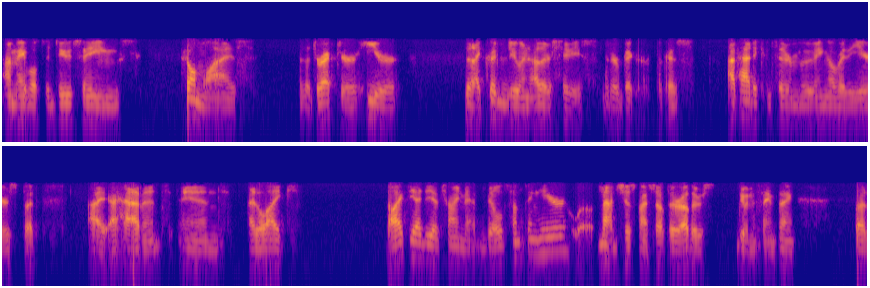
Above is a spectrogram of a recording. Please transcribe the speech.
I'm able to do things film wise as a director here that I couldn't do in other cities that are bigger because I've had to consider moving over the years, but I, I haven't, and I like I like the idea of trying to build something here. Well, not just myself; there are others doing the same thing. But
